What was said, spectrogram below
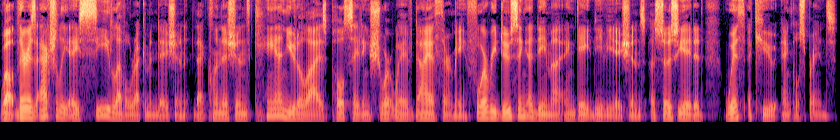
Well, there is actually a C level recommendation that clinicians can utilize pulsating shortwave diathermy for reducing edema and gait deviations associated with acute ankle sprains.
